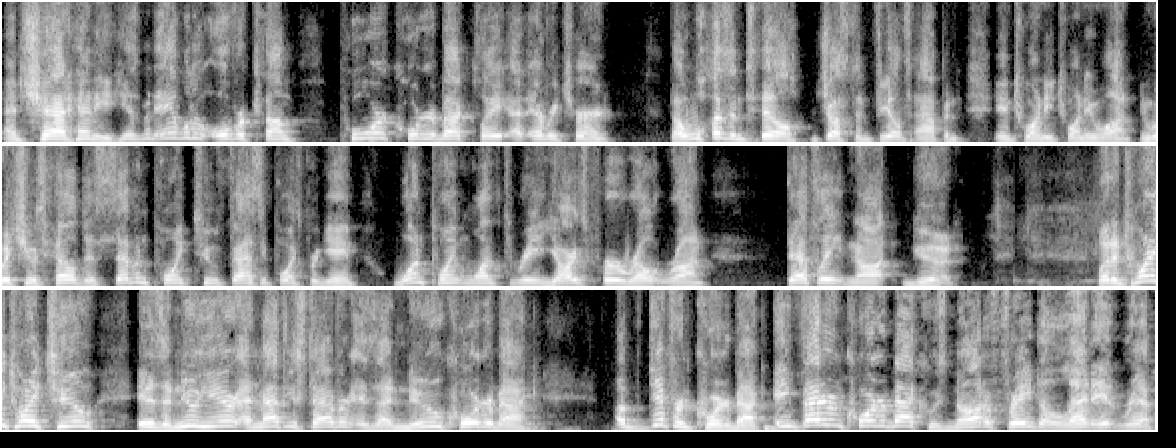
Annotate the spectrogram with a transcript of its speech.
and Chad Henne, he has been able to overcome poor quarterback play at every turn. That was until Justin Fields happened in 2021, in which he was held to 7.2 fantasy points per game, 1.13 yards per route run. Definitely not good. But in 2022, it is a new year, and Matthew Stafford is a new quarterback a different quarterback, a veteran quarterback who's not afraid to let it rip.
